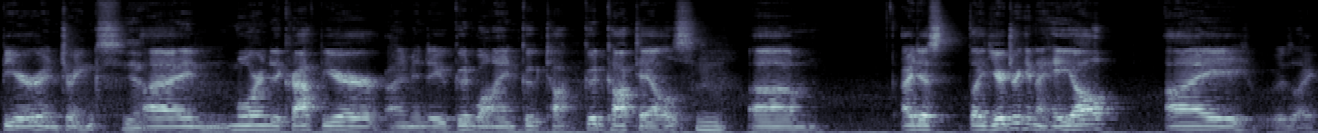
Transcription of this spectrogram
beer and drinks. Yeah. I'm more into craft beer. I'm into good wine, good talk, good cocktails. Mm. Um, I just like you're drinking a Hey Y'all. I was like,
